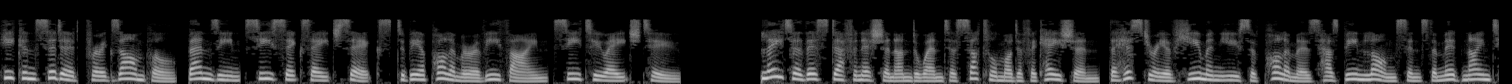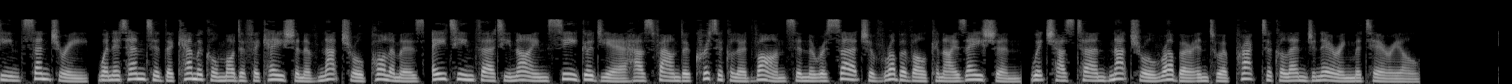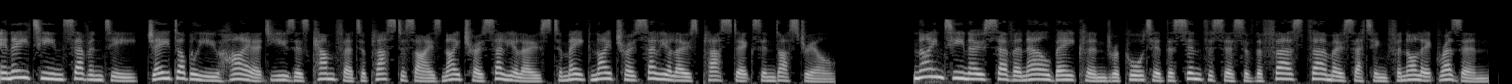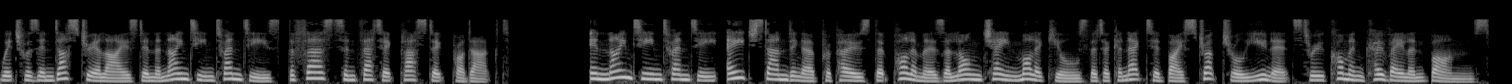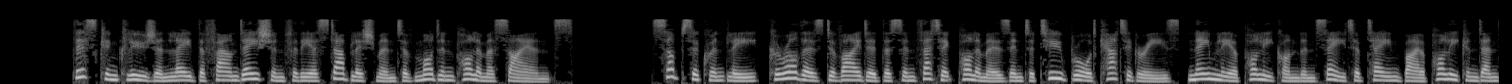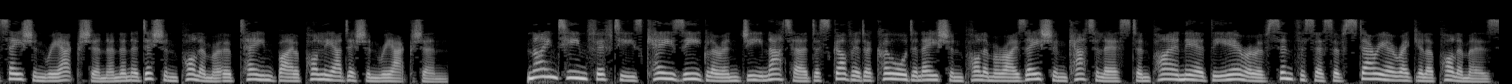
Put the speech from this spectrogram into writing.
He considered, for example, benzene C6H6 to be a polymer of ethine C2H2. Later this definition underwent a subtle modification. The history of human use of polymers has been long since the mid-19th century, when it entered the chemical modification of natural polymers. 1839 C. Goodyear has found a critical advance in the research of rubber vulcanization, which has turned natural rubber into a practical engineering material. In 1870, J. W. Hyatt uses camphor to plasticize nitrocellulose to make nitrocellulose plastics industrial. 1907 L. Baekeland reported the synthesis of the first thermosetting phenolic resin, which was industrialized in the 1920s, the first synthetic plastic product. In 1920, H. Staudinger proposed that polymers are long-chain molecules that are connected by structural units through common covalent bonds. This conclusion laid the foundation for the establishment of modern polymer science. Subsequently, Carothers divided the synthetic polymers into two broad categories, namely a polycondensate obtained by a polycondensation reaction and an addition polymer obtained by a polyaddition reaction. 1950s K. Ziegler and G. Natta discovered a coordination polymerization catalyst and pioneered the era of synthesis of stereoregular polymers.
